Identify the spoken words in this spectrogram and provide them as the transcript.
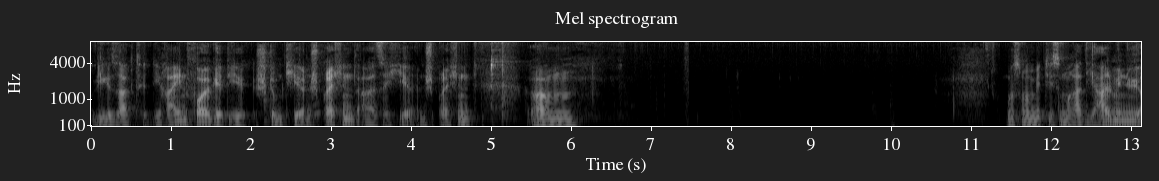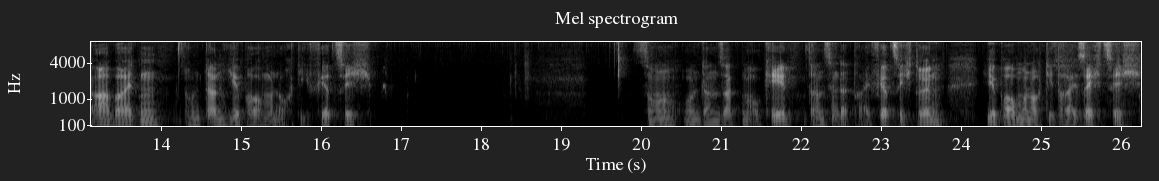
wie gesagt, die Reihenfolge, die stimmt hier entsprechend. Also hier entsprechend ähm, muss man mit diesem Radialmenü arbeiten und dann hier brauchen wir noch die 40. So, und dann sagt man okay, dann sind da 340 drin. Hier brauchen wir noch die 360.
